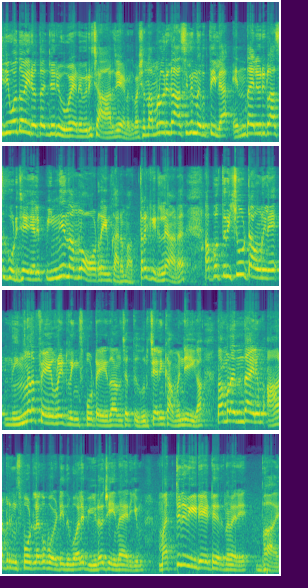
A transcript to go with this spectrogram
ഇരുപതോ ഇരുപത്തഞ്ചോ രൂപയാണ് ഇവർ ചാർജ് ചെയ്യണത്. പക്ഷെ നമ്മൾ ഒരു ഗ്ലാസ്സിൽ നിർത്തില്ല എന്തായാലും ഒരു ഗ്ലാസ് കുടിച്ചു കഴിഞ്ഞാൽ പിന്നെയും നമ്മൾ ഓർഡർ ചെയ്യും. കാരണം അത്ര കിടലാണ്. അപ്പോൾ തൃശ്ശൂർ ടൗണിലെ നിങ്ങളെ ഫേവറേറ്റ് ഡ്രിങ്ക് സ്പോട്ട് ഏതാണെന്ന് വെച്ചാൽ തീർച്ചയായും കമന്റ് ചെയ്യുക. നമ്മൾ എന്തായാലും ആ ഡ്രിങ്ക് സ്പോട്ടിലൊക്കെ പോയിട്ട് ഇതുപോലെ വീഡിയോ ചെയ്യുന്നതായിരിക്കും. മറ്റൊരു വീഡിയോ ആയിട്ട് വരുന്നവരെ ബൈ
